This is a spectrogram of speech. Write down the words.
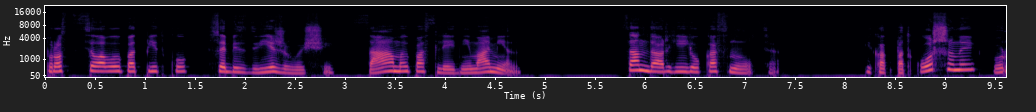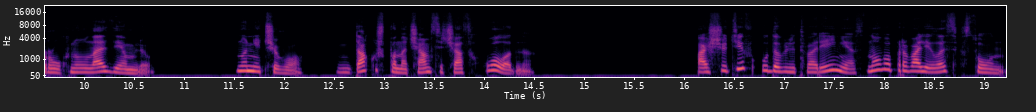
просто силовую подпитку, с обездвиживающей, самый последний момент. Сандар ее коснулся и, как подкошенный, рухнул на землю. Но ничего, не так уж по ночам сейчас холодно. Ощутив удовлетворение, снова провалилась в сон,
